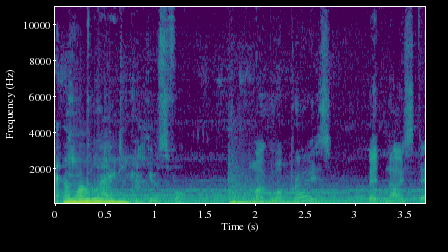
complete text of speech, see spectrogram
Come on, man. Useful. Mugwa praise. It nice day.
